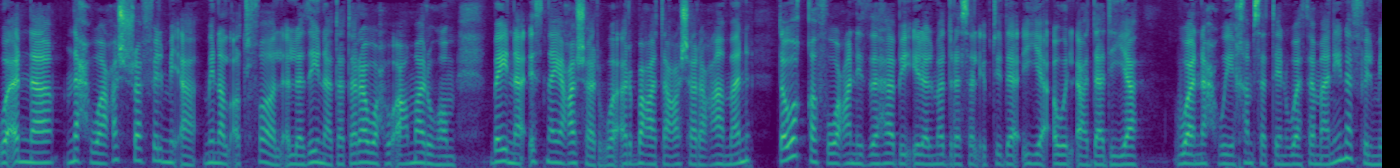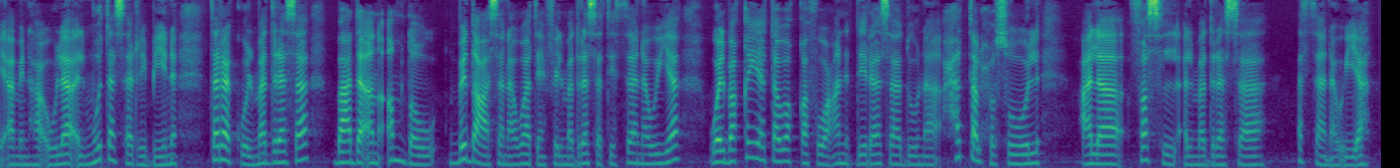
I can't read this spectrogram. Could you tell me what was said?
وأن نحو 10% من الأطفال الذين تتراوح أعمارهم بين 12 و 14 عاماً توقفوا عن الذهاب إلى المدرسة الابتدائية أو الإعدادية ونحو 85% من هؤلاء المتسربين تركوا المدرسة بعد أن أمضوا بضع سنوات في المدرسة الثانوية والبقية توقفوا عن الدراسة دون حتى الحصول على فصل المدرسة الثانوية.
